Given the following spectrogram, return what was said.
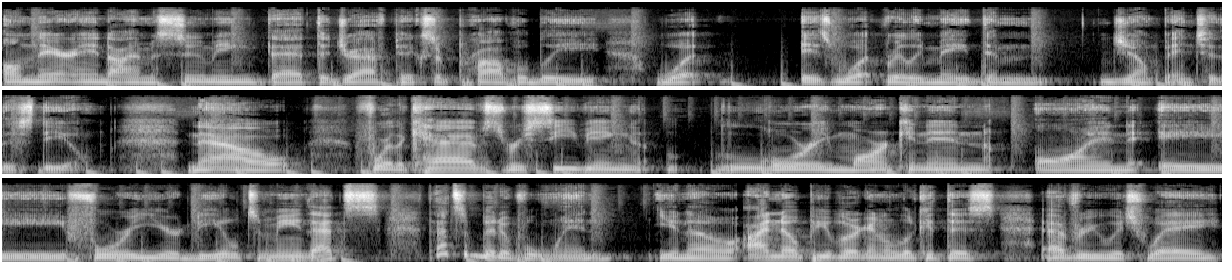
on their end, I'm assuming that the draft picks are probably what is what really made them jump into this deal. Now, for the Cavs receiving Lauri Markkanen on a four-year deal to me, that's that's a bit of a win. You know, I know people are going to look at this every which way,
